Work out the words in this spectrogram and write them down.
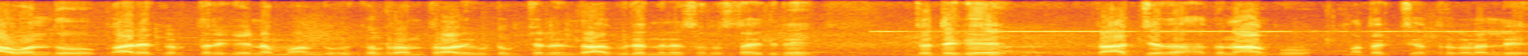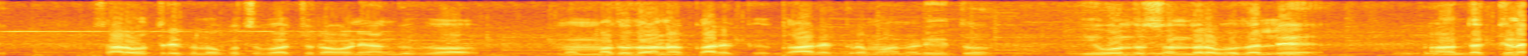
ಆ ಒಂದು ಕಾರ್ಯಕರ್ತರಿಗೆ ನಮ್ಮ ಅಂಗವಿಕಲರ ಅಂತರಾಳ ಯೂಟ್ಯೂಬ್ ಚಾನಲಿಂದ ಅಭಿನಂದನೆ ಸಲ್ಲಿಸ್ತಾ ಇದ್ದೀನಿ. ಜೊತೆಗೆ ರಾಜ್ಯದ ಹದಿನಾಲ್ಕು ಮತಕ್ಷೇತ್ರಗಳಲ್ಲಿ ಸಾರ್ವತ್ರಿಕ ಲೋಕಸಭಾ ಚುನಾವಣೆ ಅಂಗ ಮತದಾನ ಕಾರ್ಯ ಕಾರ್ಯಕ್ರಮ ನಡೆಯಿತು. ಈ ಒಂದು ಸಂದರ್ಭದಲ್ಲಿ ದಕ್ಷಿಣ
